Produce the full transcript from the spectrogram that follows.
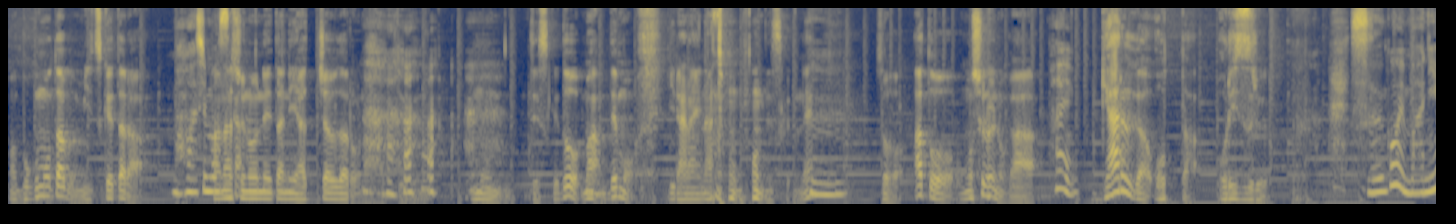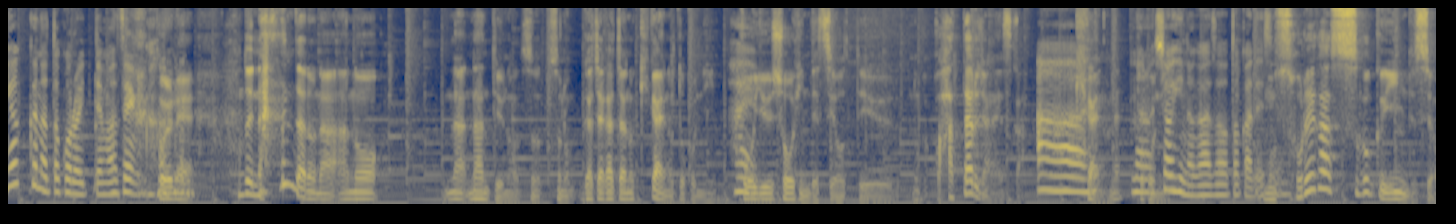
まあ、僕も多分見つけたら話のネタにやっちゃうだろうなって思うんですけど、まあでもいらないなと思うんですけどね、うん、そう。あと面白いのが、はい、ギャルが折った折り鶴。すごいマニアックなところ行ってませんか？これね本当になんだろうなあのななんていうの？そそのガチャガチャの機械のとこにこういう商品ですよっていうのがこう貼ってあるじゃないですか、はい、機械のね商品の画像とかです、ね、もうそれがすごくいいんですよ。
